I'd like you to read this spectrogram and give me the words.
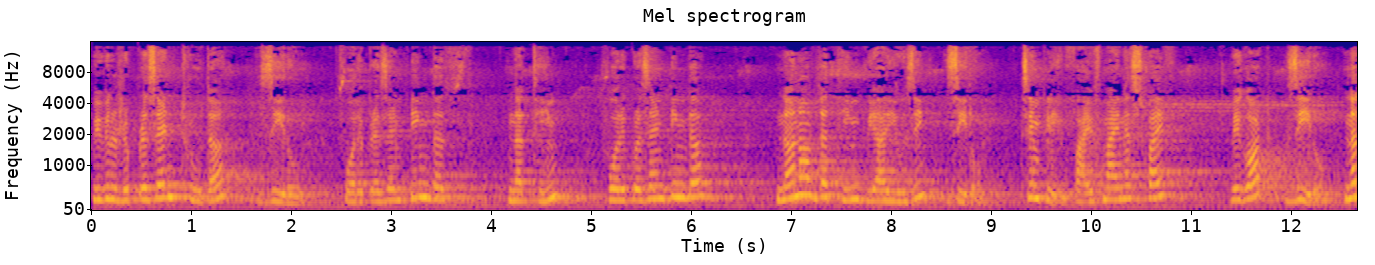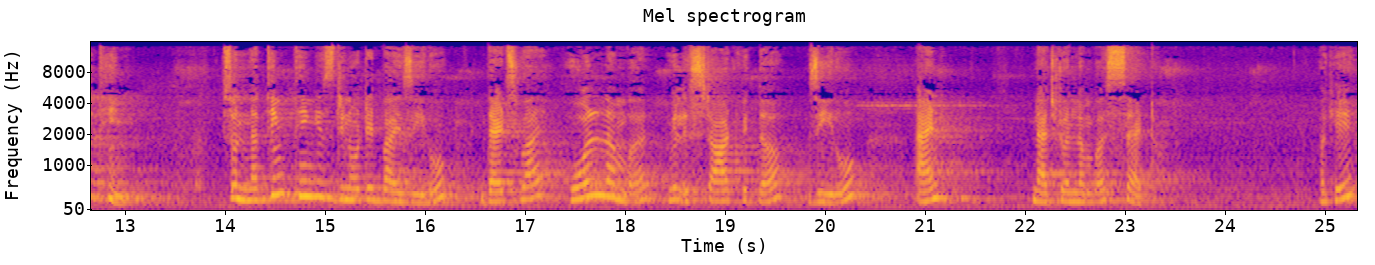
we will represent through the zero. For representing the nothing, for representing the none of the thing we are using zero. Simply 5 minus 5 we got 0. Nothing. So nothing thing is denoted by 0 that's why whole number will start with the 0 and natural number set. Okay?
